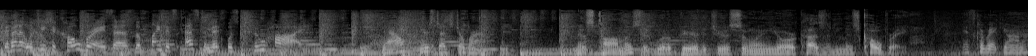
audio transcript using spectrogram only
Defendant Letitia Cobre says the plaintiff's estimate was too high. Now, here's Judge Joe Brown. Miss Thomas, it would appear that you're suing your cousin, Miss Cobre. That's correct, Your Honor.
